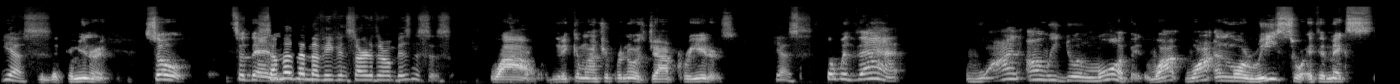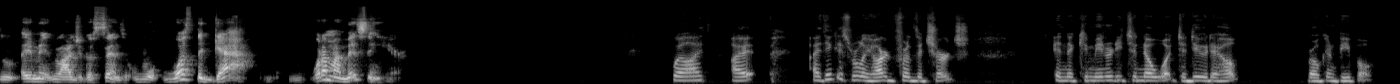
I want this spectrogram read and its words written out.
Yes. in the community. So, so then, Some of them have even started their own businesses. wow, they become entrepreneurs, job creators. Yes. So with that, why aren't we doing more of it? Why, why aren't more resource? If it makes it makes logical sense, what's the gap? What am I missing here? Well, I, I, I think it's really hard for the church in the community to know what to do to help broken people.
